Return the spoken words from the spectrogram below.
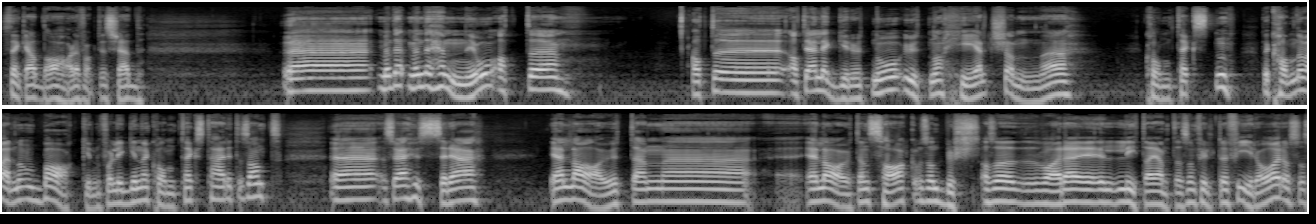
så tenker jeg at da har det faktisk skjedd. Eh, men, det, men det hender jo at eh, at, eh, at jeg legger ut noe uten å helt skjønne konteksten. Det kan jo være noen bakenforliggende kontekst her, ikke sant? Uh, så jeg husker jeg, jeg la ut en uh, jeg la ut en sak om sånn burs... Altså, det var ei lita jente som fylte fire år, og så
